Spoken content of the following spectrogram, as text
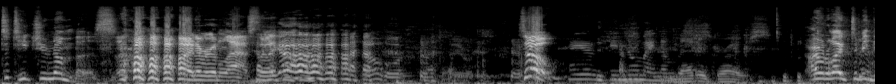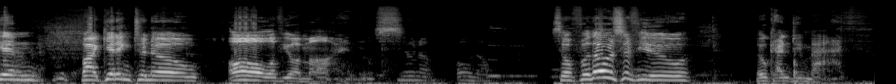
to teach you numbers. and everyone laughs. They're like, ah. So, You know my numbers. Gross. I would like to begin by getting to know all of your minds. No, no. Oh, no. So, for those of you who can do math,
